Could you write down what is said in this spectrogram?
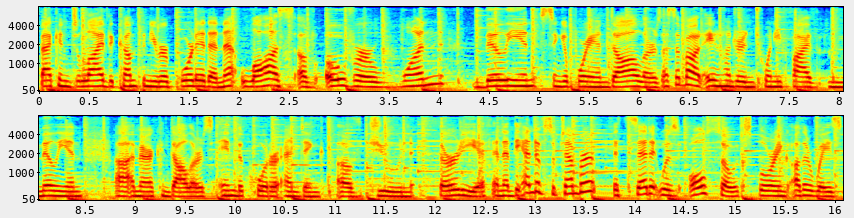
Back in July, the company reported a net loss of over 1 billion Singaporean dollars. That's about 825 million uh, American dollars in the quarter ending of June 30th. And at the end of September, it said it was also exploring other ways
